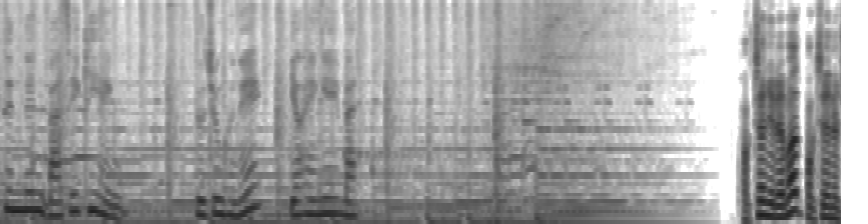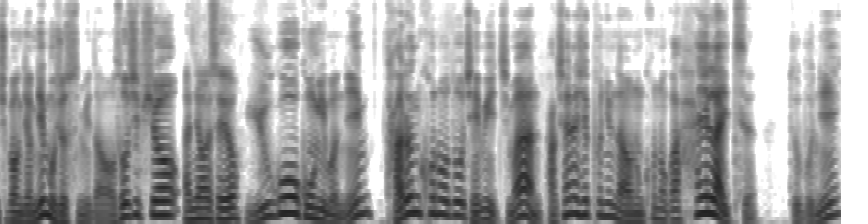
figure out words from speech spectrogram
듣는 맛의 기행 노중훈의 여행의 맛 박찬일의 맛 박찬일 주방장님 모셨습니다. 어서 오십시오. 안녕하세요. 6502번님 다른 코너도 재미있지만 박찬일 셰프님 나오는 코너가 하이라이트. 두 분이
